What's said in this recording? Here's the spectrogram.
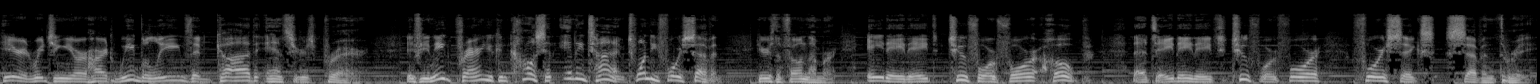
Here at Reaching Your Heart, we believe that God answers prayer. If you need prayer, you can call us at any time, 24 7. Here's the phone number 888 244 HOPE. That's 888 244 4673.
